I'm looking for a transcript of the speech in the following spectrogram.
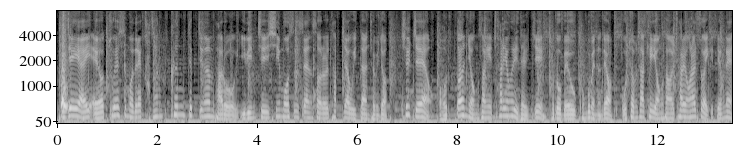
DJI Air 2S 모델의 가장 큰 특징은 바로 1인치 CMOS 센서를 탑재하고 있다는 점이죠. 실제 어떤 영상이 촬영이 될지 저도 매우 궁금했는데요. 5.4K 영상을 촬영을 할 수가 있기 때문에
